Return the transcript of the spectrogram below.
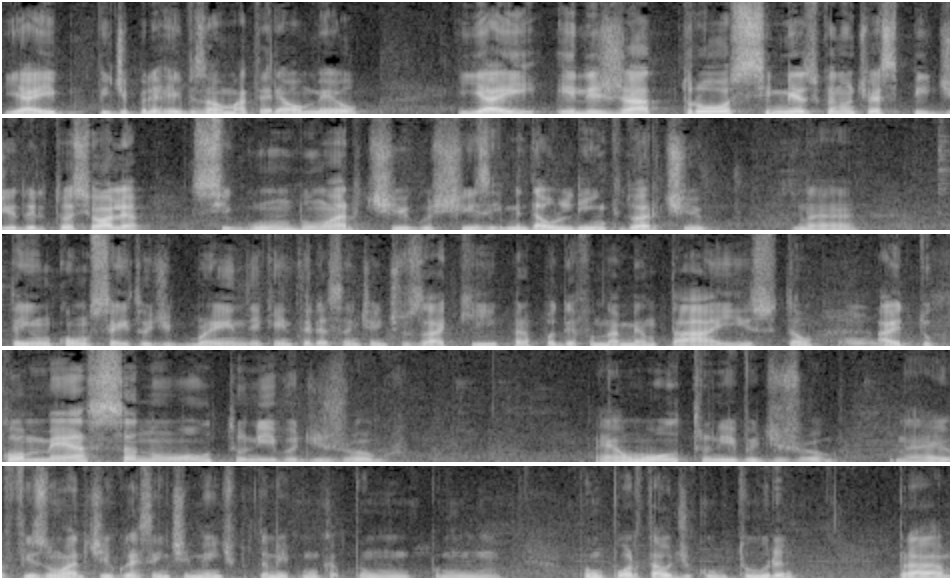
E aí pedi para ele revisar um material meu. E aí ele já trouxe, mesmo que eu não tivesse pedido, ele trouxe, olha, segundo um artigo X, e me dá o link do artigo, né? Tem um conceito de branding que é interessante a gente usar aqui para poder fundamentar isso. Então, oh. aí tu começa num outro nível de jogo. É um outro nível de jogo. Né? Eu fiz um artigo recentemente também para um, um, um, um, portal de cultura, pra,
